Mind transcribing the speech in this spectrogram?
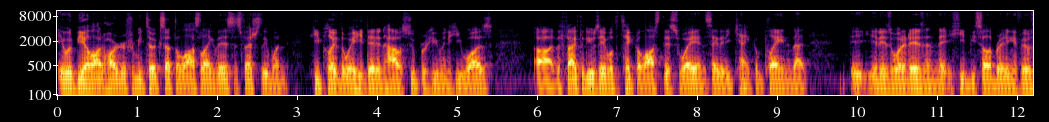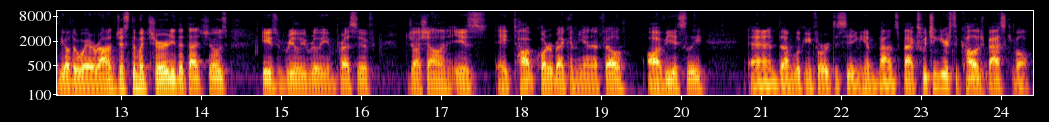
it would be a lot harder for me to accept a loss like this, especially when he played the way he did and how superhuman he was. Uh, the fact that he was able to take the loss this way and say that he can't complain and that it, it is what it is and that he'd be celebrating if it was the other way around, just the maturity that that shows is really, really impressive. Josh Allen is a top quarterback in the NFL, obviously, and I'm looking forward to seeing him bounce back. Switching gears to college basketball.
